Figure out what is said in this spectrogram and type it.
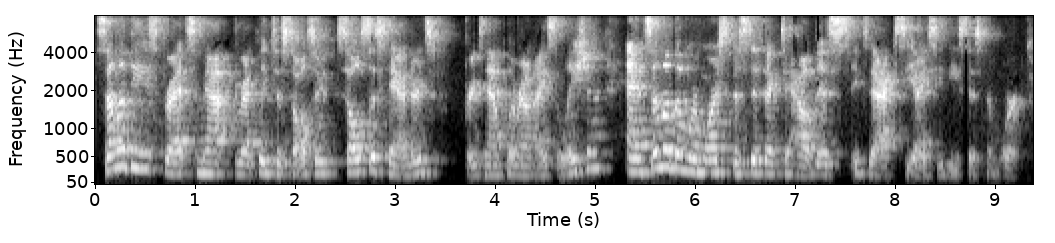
Some of these threats map directly to SALSA, SLSA standards, for example, around isolation, and some of them were more specific to how this exact CI/CD system worked.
